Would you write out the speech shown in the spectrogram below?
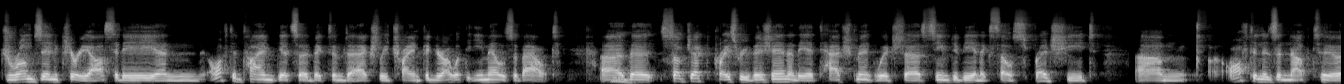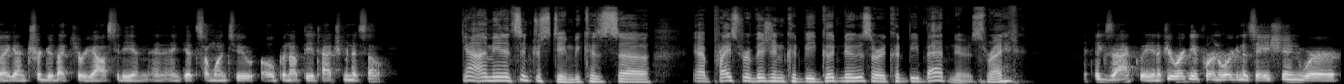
drums in curiosity and oftentimes gets a victim to actually try and figure out what the email is about. Uh, mm. The subject, price revision, and the attachment, which uh, seem to be an Excel spreadsheet, um, often is enough to, again, trigger that curiosity and, and, and, get someone to open up the attachment itself. Yeah, I mean, it's interesting because uh, yeah, price revision could be good news or it could be bad news, right? Exactly. And if you're working for an organization where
